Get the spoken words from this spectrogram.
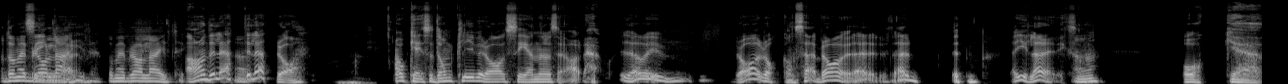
De är bra Singlar. live. De är bra live tycker ja, jag. det lät, Ja. det lät bra. Okej, så de kliver av scenen och säger, ja, det, här, det här var ju bra rockkonsert. Bra, det här, det här, det, jag gillar det liksom. Ja. Och eh,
